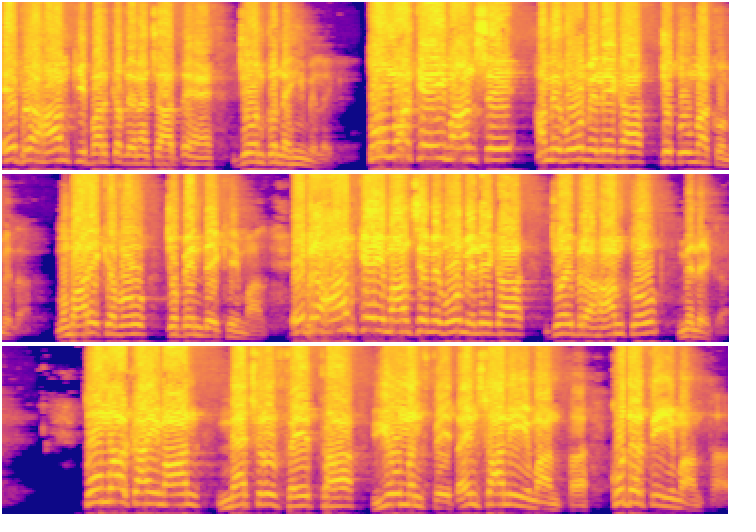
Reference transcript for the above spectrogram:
ابراہم کی برکت لینا چاہتے ہیں جو ان کو نہیں ملے گی۔ توما کے ایمان سے ہمیں وہ ملے گا جو توما کو ملا۔ مبارک ہے وہ جو بن دیکھے ایمان۔ ابراہم کے ایمان سے ہمیں وہ ملے گا جو ابراہم کو ملے گا۔ توما کا ایمان نیچرل فیتھ تھا ہیومن فیتھ تھا، انسانی ایمان تھا۔ قدرتی ایمان تھا۔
